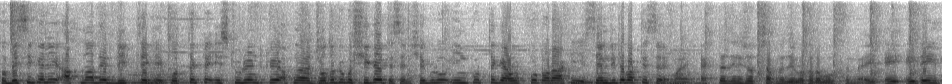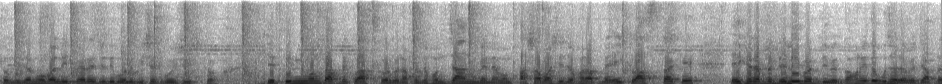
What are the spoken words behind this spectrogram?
তো বেসিক্যালি আপনাদের দিক থেকে প্রত্যেকটা স্টুডেন্টকে আপনারা যতটুকু শিখাইতেছেন সেগুলো ইনপুট থেকে আউটপুট ওরা কি সেম দিতে পারতেছে? মানে একটা জিনিস হচ্ছে আপনি যে কথাটা বলছেন এই এই এইটাই তো মিজান মোবাইল রিপেয়ারে যদি বলি বিশেষ বৈশিষ্ট্য যে তিন ঘণ্টা আপনি ক্লাস করবেন, আপনি যখন জানবেন এবং পাশাপাশি যখন আপনি এই ক্লাসটাকে এইখানে আপনি ডেলিভার দিবেন, তখনই তো বোঝা যাবে যে আপনি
